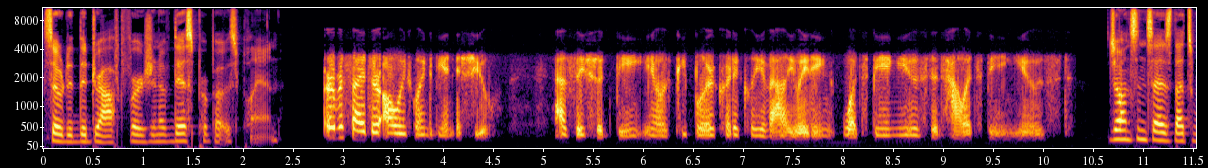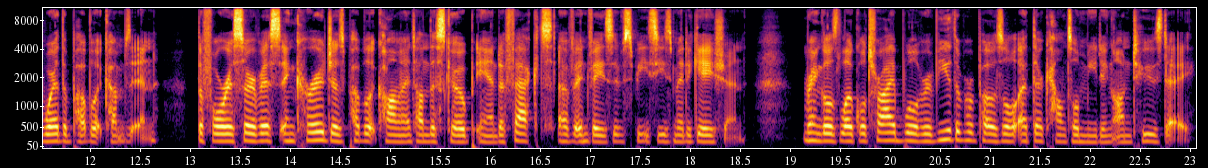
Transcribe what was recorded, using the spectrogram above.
So did the draft version of this proposed plan. Herbicides are always going to be an issue as they should be, you know, people are critically evaluating what's being used and how it's being used. Johnson says that's where the public comes in. The Forest Service encourages public comment on the scope and effects of invasive species mitigation. Wrangell's local tribe will review the proposal at their council meeting on Tuesday.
